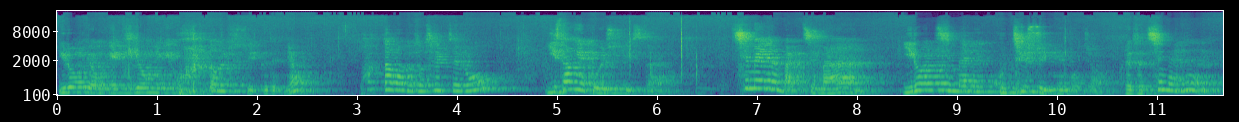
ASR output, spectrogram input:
이런 경우에 기억력이 확 떨어질 수 있거든요. 확 떨어져서 실제로 이상해 보일 수도 있어요. 치매는 맞지만 이런 치매는 고칠 수 있는 거죠. 그래서 치매는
